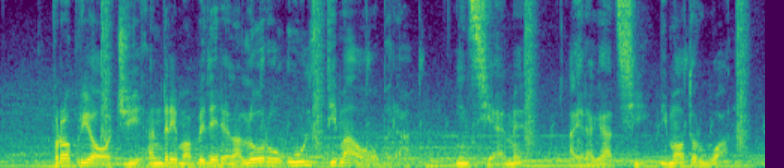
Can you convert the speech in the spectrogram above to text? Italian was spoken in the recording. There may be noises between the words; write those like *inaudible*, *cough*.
Proprio oggi andremo a vedere la loro ultima opera, insieme ai ragazzi di Motor One.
